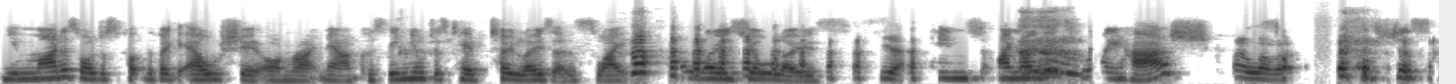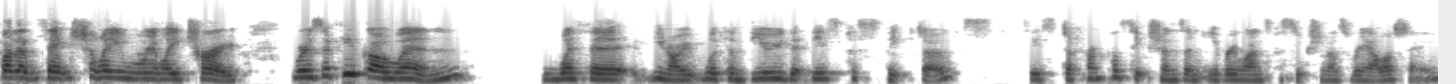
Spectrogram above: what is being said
you might as well just put the big L shirt on right now because then you'll just have two losers. Like, I'll lose, you'll lose. Yeah. And I know that's really harsh. I love so it. it's just, but it's actually really true. Whereas if you go in with a you know with a view that there's perspectives there's different perceptions and everyone's perception is reality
